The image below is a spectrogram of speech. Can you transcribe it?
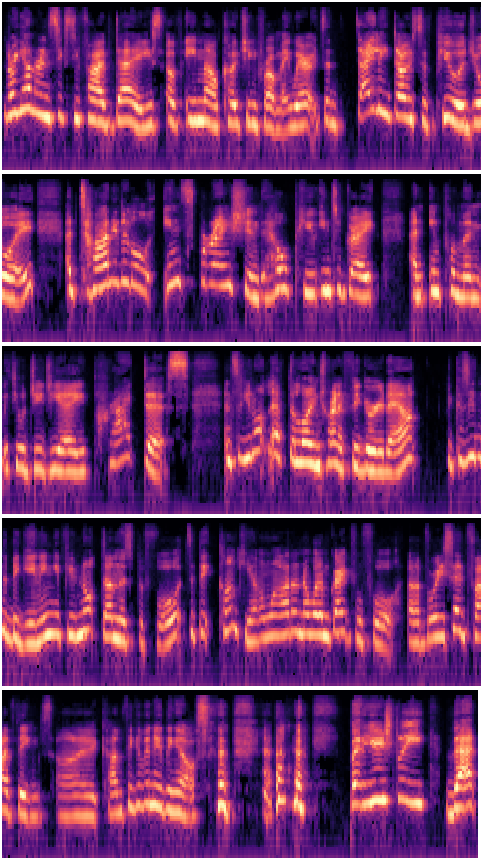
365 days of email coaching from me, where it's a daily dose of pure joy, a tiny little inspiration to help you integrate and implement with your GGA practice. And so you're not left alone trying to figure it out. Because in the beginning, if you've not done this before, it's a bit clunky. Oh, well, I don't know what I'm grateful for. I've already said five things. I can't think of anything else. but usually that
